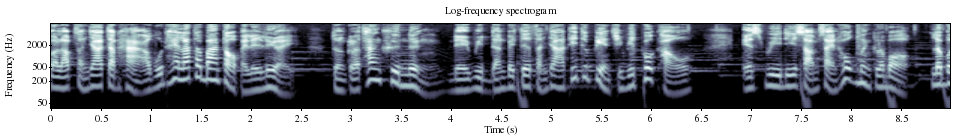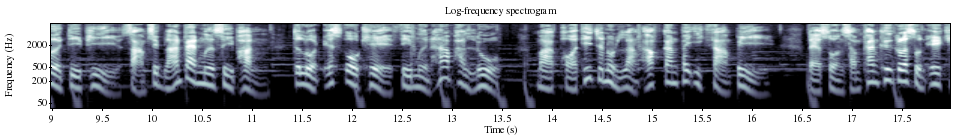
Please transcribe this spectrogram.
ก็รับสัญญาจัดหาอาวุธให้รัฐบาลต่อไปเรื่อยๆ จนกระทั่งคืนหนึ่ง เดวิดดันไปเจอสัญญาที่จะเปลี่ยนชีวิตพวกเขา SVD 3 6 0 0 0กระบอก ระเบิด GP 30ล้าน84,000 จรวด SOK 45,000 ลูก มากพอที่จะหนุนหลังอัฟกันไปอีก 3 ปี แต่ส่วนสำคัญคือกระสุน AK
